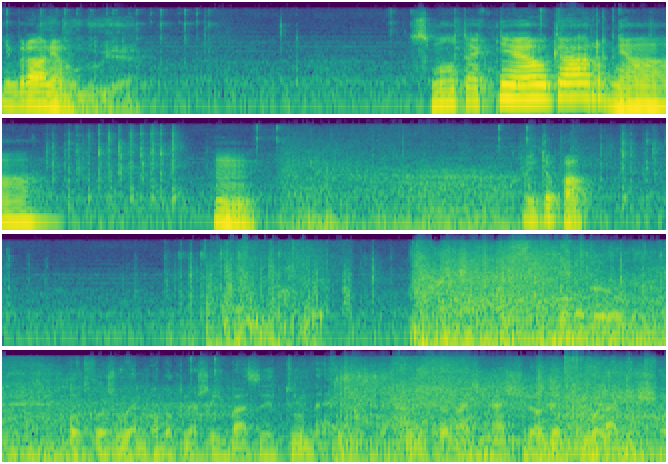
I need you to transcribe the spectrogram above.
Nie bronią. Smutek mnie ogarnia. Hmm. No i dupa. Bohaterowie, otworzyłem obok naszej bazy tunel, który prowadzi na środek pola bitwy.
